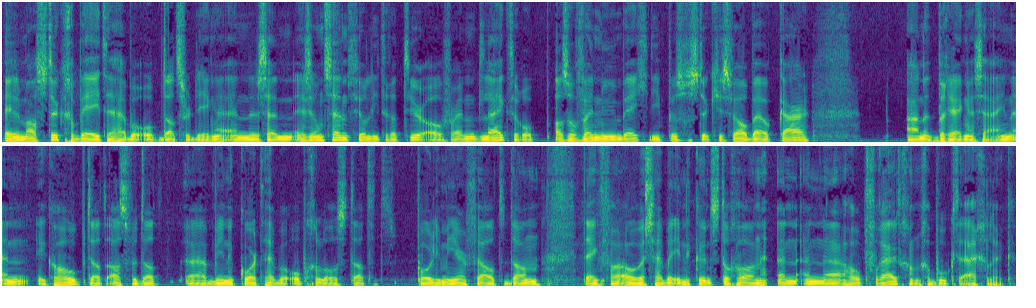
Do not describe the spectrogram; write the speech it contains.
helemaal stuk gebeten hebben op dat soort dingen. En er, zijn, er is ontzettend veel literatuur over. En het lijkt erop alsof wij nu een beetje die puzzelstukjes wel bij elkaar aan het brengen zijn. En ik hoop dat als we dat uh, binnenkort hebben opgelost, dat het polymeerveld dan denkt van... oh, we hebben in de kunst toch wel een, een, een uh, hoop vooruitgang geboekt eigenlijk.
